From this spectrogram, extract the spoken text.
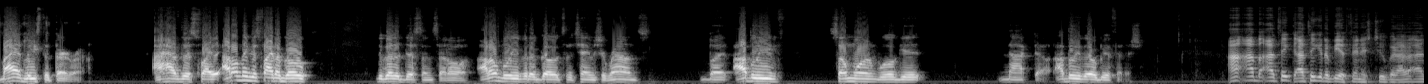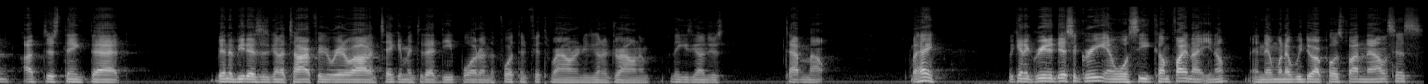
by at least the third round. I have this fight. I don't think this fight will go to go the distance at all. I don't believe it'll go to the championship rounds, but I believe someone will get knocked out. I believe there will be a finish. I, I, I think I think it'll be a finish too, but I, I, I just think that Benavidez is going to tire Figueiredo out and take him into that deep water in the fourth and fifth round, and he's going to drown him. I think he's going to just tap him out. But hey, we can agree to disagree, and we'll see come fight night, you know. And then whenever we do our post fight analysis,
